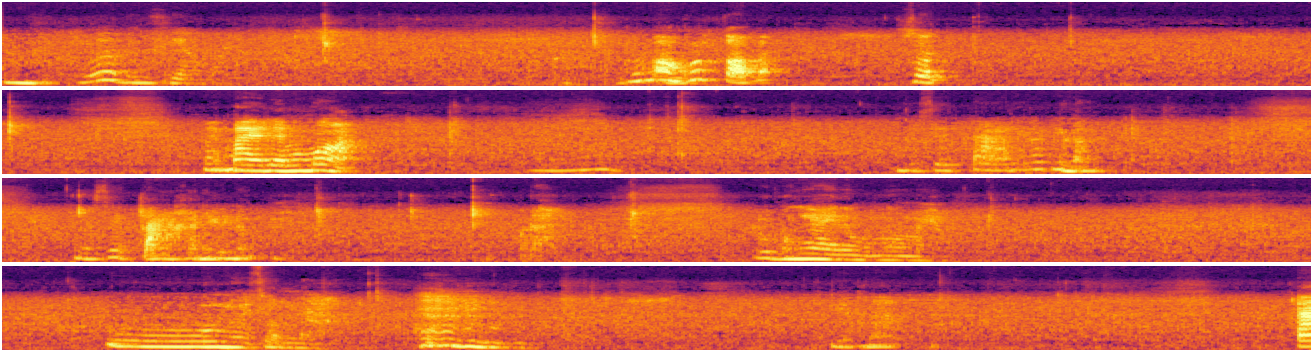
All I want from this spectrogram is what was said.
อืม เว้ยเป็นเสียงอะมะม่วงก็กรอบอะสดใหม่ๆเลยมะม่วงอะอืมอย่าเสียตาด้วยครับพี่น้องอย่าเสียตาค่ะนี่พี่น้องรูปมันง่ายเลยมะม่วงไหมอู้หน่วยสมนะเยอะมากอา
